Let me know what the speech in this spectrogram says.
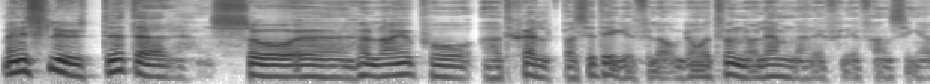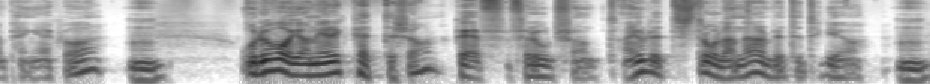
Men i slutet där så eh, höll han ju på att stjälpa sitt eget förlag. De var tvungna att lämna det för det fanns inga pengar kvar. Mm. Och då var Jan-Erik Pettersson chef för Ordfront. Han gjorde ett strålande arbete tycker jag. Mm.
